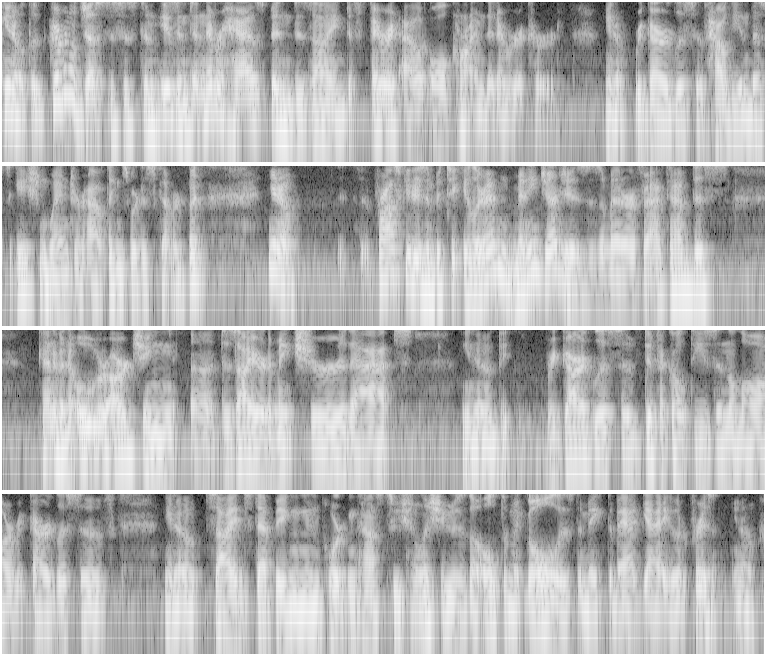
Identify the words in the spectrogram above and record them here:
you know, the criminal justice system isn't and never has been designed to ferret out all crime that ever occurred, you know, regardless of how the investigation went or how things were discovered. But, you know, prosecutors in particular, and many judges, as a matter of fact, have this kind of an overarching uh, desire to make sure that, you know, the, regardless of difficulties in the law, regardless of you know, sidestepping important constitutional issues, the ultimate goal is to make the bad guy go to prison, you know?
